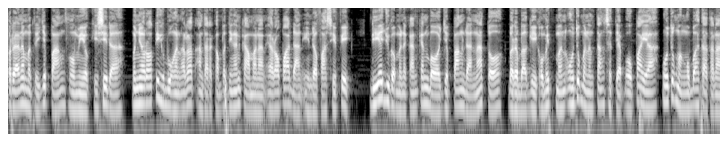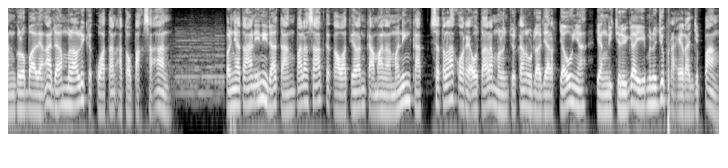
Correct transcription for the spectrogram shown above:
Perdana Menteri Jepang Fumio Kishida menyoroti hubungan erat antara kepentingan keamanan Eropa dan Indo-Pasifik. Dia juga menekankan bahwa Jepang dan NATO berbagi komitmen untuk menentang setiap upaya untuk mengubah tatanan global yang ada melalui kekuatan atau paksaan. Pernyataan ini datang pada saat kekhawatiran keamanan meningkat setelah Korea Utara meluncurkan rudal jarak jauhnya yang dicurigai menuju perairan Jepang.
